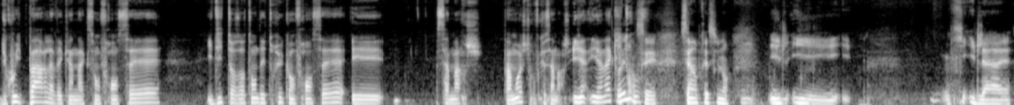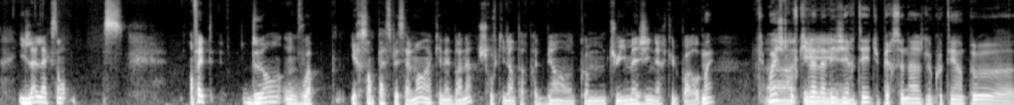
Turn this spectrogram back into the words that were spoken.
Du coup, il parle avec un accent français, il dit de temps en temps des trucs en français et ça marche. Enfin, moi, je trouve que ça marche. Il y, en a qui trouvent. C'est impressionnant. Mm. Il, il, il, a il a l'accent. En fait, de un, on voit. Il ressemble pas spécialement à Kenneth Branagh. Je trouve qu'il interprète bien comme tu imagines Hercule Poirot. Ouais. Ouais, je trouve euh, qu'il a la légèreté du personnage, le côté un peu. Euh,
